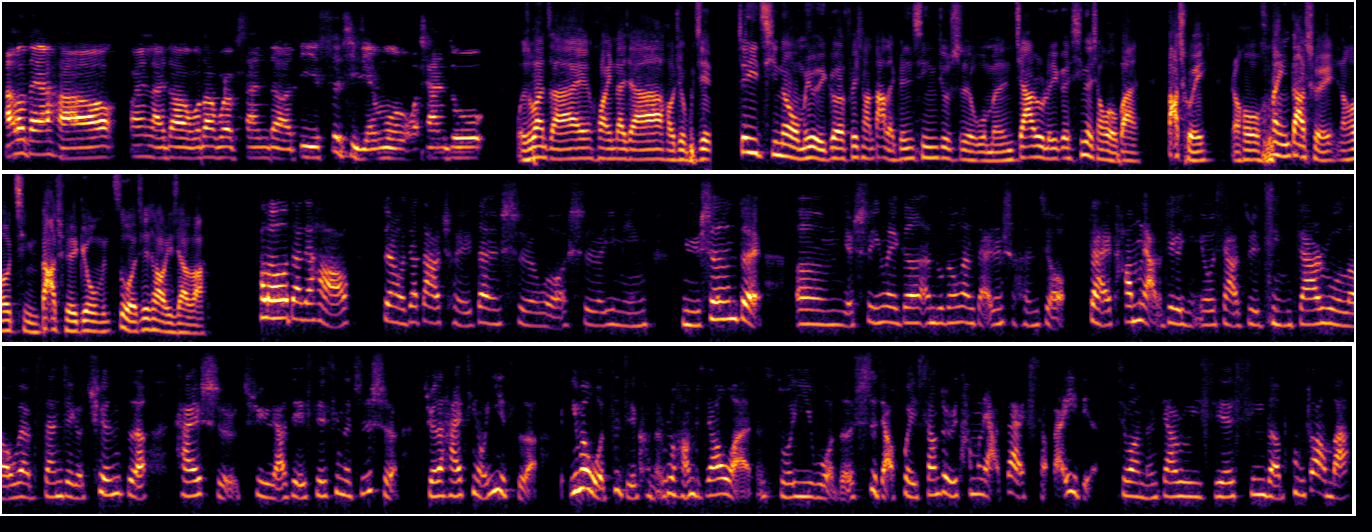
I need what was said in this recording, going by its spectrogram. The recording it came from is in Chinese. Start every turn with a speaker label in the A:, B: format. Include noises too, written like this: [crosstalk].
A: Hello，大家好，欢迎来到 Word Web 三的第四期节目，我是安都，
B: 我是万仔，欢迎大家，好久不见。这一期呢，我们有一个非常大的更新，就是我们加入了一个新的小伙伴大锤，然后欢迎大锤，然后请大锤给我们自我介绍一下吧。
C: Hello，大家好，虽然我叫大锤，但是我是一名女生，对，嗯，也是因为跟安都跟万仔认识很久。在他们俩的这个引诱下，最近加入了 Web 三这个圈子，开始去了解一些新的知识，觉得还挺有意思的。因为我自己可能入行比较晚，所以我的视角会相对于他们俩再小白一点。希望能加入一些新的碰撞吧。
